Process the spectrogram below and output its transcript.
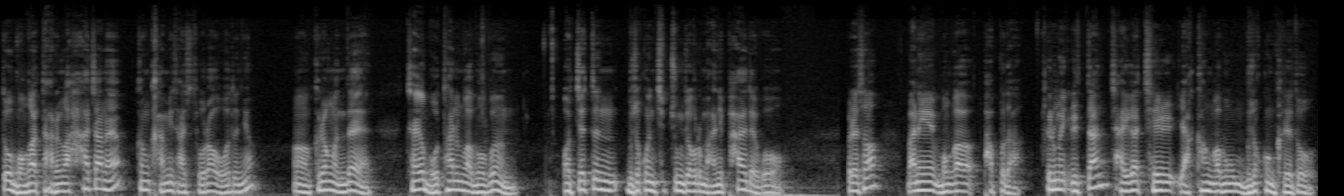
또 뭔가 다른 거 하잖아요. 그럼 감이 다시 돌아오거든요. 어, 그런 건데 자기가 못하는 과목은 어쨌든 무조건 집중적으로 많이 파야 되고 그래서 만약에 뭔가 바쁘다. 그러면 일단 자기가 제일 약한 과목은 무조건 그래도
